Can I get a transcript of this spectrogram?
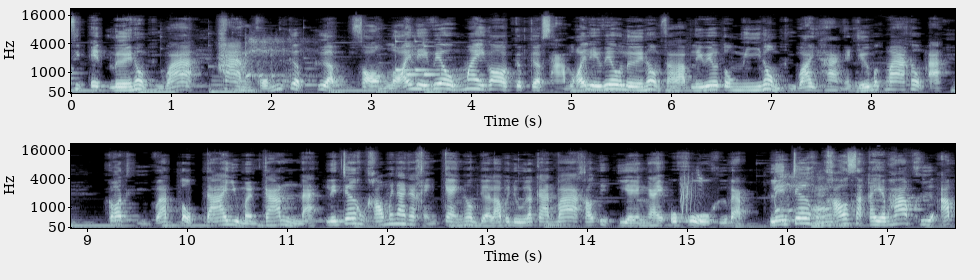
91 เลยนะผมถือว่าห่างผมเกือบเกือบ 200 เลเวลไม่ก็เกือบเกือบ 300 เลเวลเลยนะผมสำหรับเลเวลตรงนี้นะผมถือว่าห่างกันเยอะมากๆนะผมอะ ก็ถือว่าตบได้อยู่เหมือนกันนะเลนเจอร์ของเขาไม่น่าจะแข็งแกร่งนะผมเดี๋ยวเราไปดูแล้วกันว่าเขาติดเกียร์ยังไงโอ้โหคือแบบเลนเจอร์ของเขาศักยภาพคืออัพ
